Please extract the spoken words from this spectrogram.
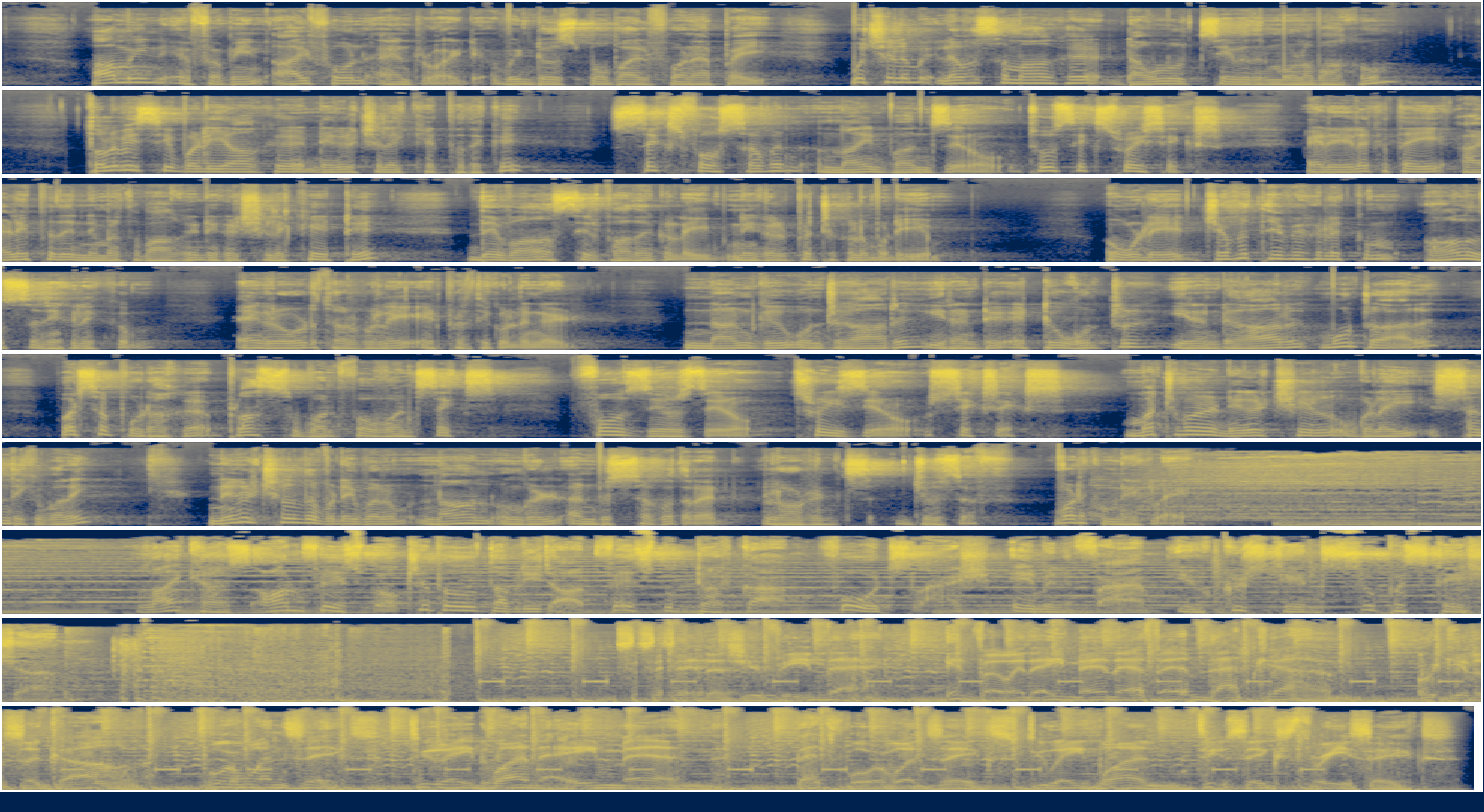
آمین ایفمین ایفو آنڈرائیڈ ونڈوز موبائل فون آپ مہربا ڈن لوڈ مل پی بڑی نکل پہ سکس فور سو nine one zero two six three six نمت نکل دیو آسرواد ملک آلو سمجھوں کو نو آر آج موجود آر வாட்ஸ்அப் ஊடாக plus one four one six four zero zero three zero six six மற்றொரு நிகழ்ச்சியில் உங்களை சந்திக்கும் வரை நிகழ்ச்சியிலிருந்து விடைபெறும் நான் உங்கள் அன்பு சகோதரன் லாரன்ஸ் ஜோசப் வணக்கம் நேர்களை like us on Facebook triple W dot Facebook dot com forward slash ஏமின் FM you Christian super station Fit as you be back. Info at amenfm.com. Sir call four one six two eight one eight مین four one six two eight one three six three six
